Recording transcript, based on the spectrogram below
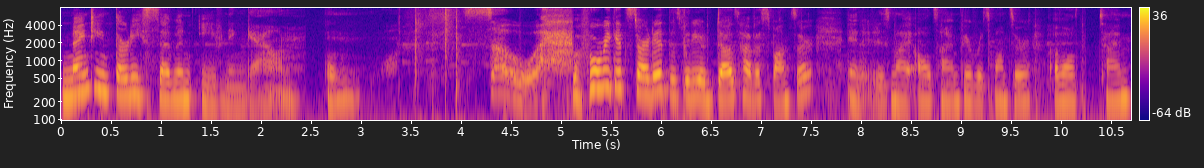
1937 evening gown. Oh. So, before we get started, this video does have a sponsor, and it is my all-time favorite sponsor of all time.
